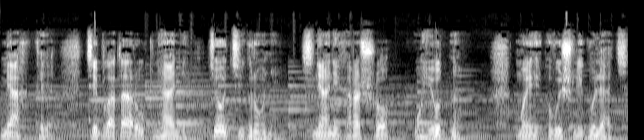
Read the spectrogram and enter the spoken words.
мягкая, теплота рук няни, тети Груни. С няней хорошо, уютно. Мы вышли гулять.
